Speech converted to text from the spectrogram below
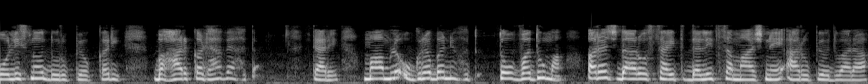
પોલીસનો દુરુપયોગ કરી બહાર કઢાવ્યા હતા. ત્યારે મામલો ઉગ્ર બન્યો હતો. તો વધુમાં અરજદારો સહિત દલિત સમાજને આરોપીઓ દ્વારા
